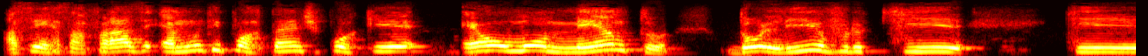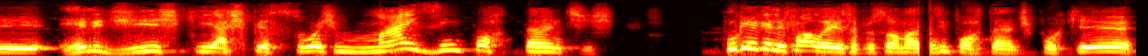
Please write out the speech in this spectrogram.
Assim, essa frase é muito importante porque é o momento do livro que, que ele diz que as pessoas mais importantes. Por que, que ele fala isso, a pessoa mais importante? Porque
